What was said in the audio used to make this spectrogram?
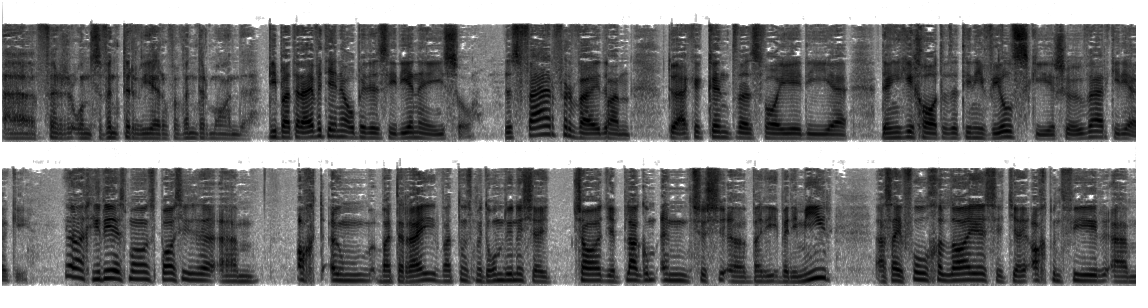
uh vir ons winterweer of vir wintermaande. Die battery wat jy nou op het is hierdie ene hierso. Dis ver verwyder van toe ek 'n kind was waar jy die uh, dingetjie gehad het wat in die wiel skuur. So hoe werk hierdie ouetjie? Ja, hierdie is maar ons basiese ehm um, 8 ohm battery wat ons met hom doen is jy charge, jy plug hom in so uh, by die by die muur. As hy vol gelaai is, het jy 8.4 ehm um,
